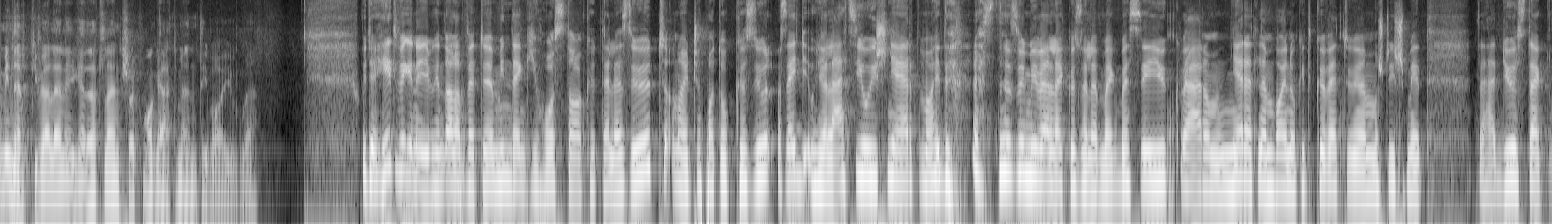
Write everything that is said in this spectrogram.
mindenkivel elégedetlen, csak magát menti, valljuk be. Ugye a hétvégén egyébként alapvetően mindenki hozta a kötelezőt a nagy csapatok közül. Az egy, ugye a Láció is nyert, majd ezt, ezt mivel legközelebb megbeszéljük. Három nyeretlen bajnokit követően most ismét tehát győztek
